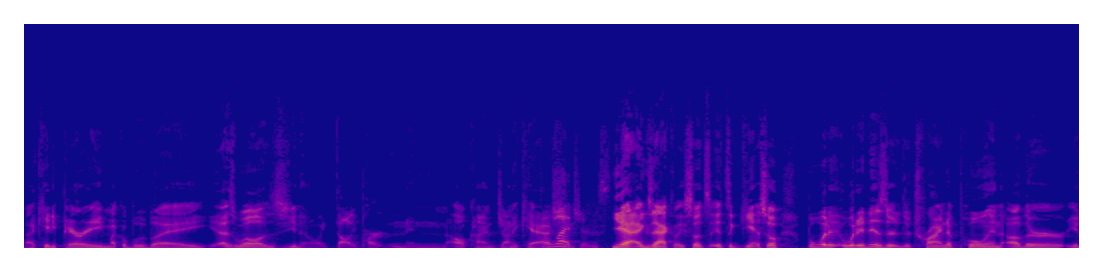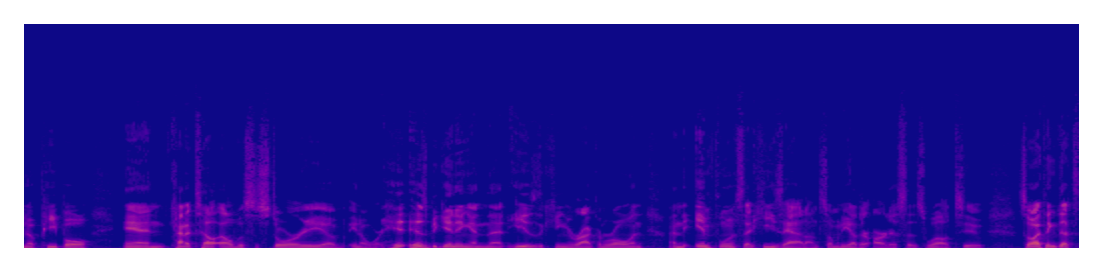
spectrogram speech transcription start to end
Uh, Katy Perry, Michael Bublé, as well as you know like Dolly Parton and all kinds, of Johnny Cash, and- legends. yeah, exactly. So it's it's again. So, but what it, what it is, they're they're trying to pull in other you know people and kind of tell Elvis the story of you know where his, his beginning and that he is the king of rock and roll and and the influence that he's had on so many other artists as well too. So I think that's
